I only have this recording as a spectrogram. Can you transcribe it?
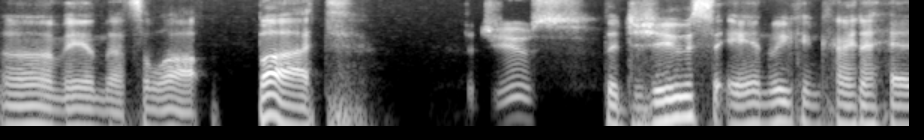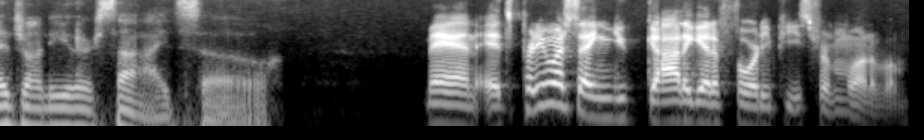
Oh man, that's a lot. But the juice. The juice and we can kind of hedge on either side. So man, it's pretty much saying you got to get a 40 piece from one of them.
